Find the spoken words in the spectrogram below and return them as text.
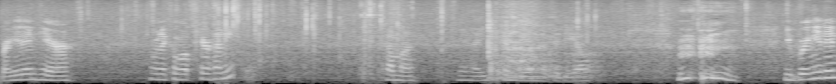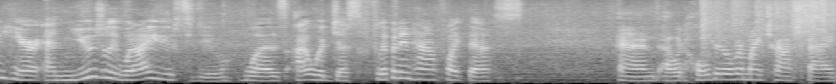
Bring it in here. You want to come up here, honey? Come on. Yeah, you can be in the video. you bring it in here and usually what I used to do was I would just flip it in half like this and I would hold it over my trash bag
